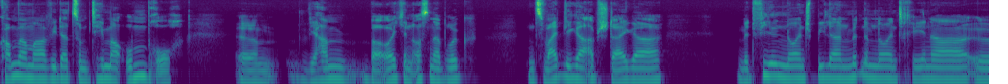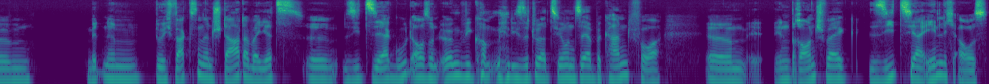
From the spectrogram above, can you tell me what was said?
kommen wir mal wieder zum Thema Umbruch. Ähm, wir haben bei euch in Osnabrück einen Zweitliga-Absteiger mit vielen neuen Spielern, mit einem neuen Trainer, ähm, mit einem durchwachsenen Start, aber jetzt äh, sieht sehr gut aus und irgendwie kommt mir die Situation sehr bekannt vor. Ähm, in Braunschweig sieht's ja ähnlich aus.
